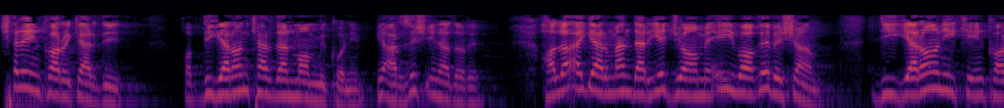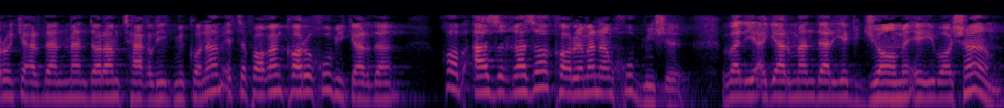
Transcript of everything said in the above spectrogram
چرا این کار رو کردید خب دیگران کردن ما می‌کنیم. این ارزش ای نداره. حالا اگر من در یه جامعه ای واقع بشم دیگرانی که این کارو کردن من دارم تقلید می‌کنم اتفاقا کار خوبی کردن. خب از غذا کار منم خوب میشه. ولی اگر من در یک جامعه ای باشم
